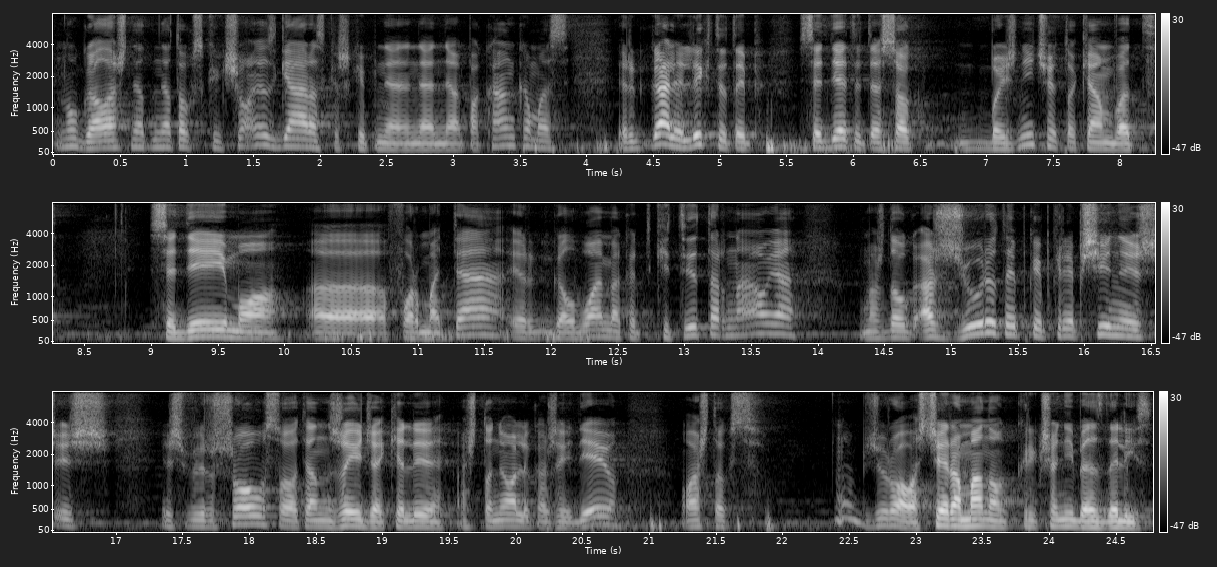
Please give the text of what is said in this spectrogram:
na, nu, gal aš net netoks krikščionis geras, kažkaip ne, ne, nepakankamas. Ir gali likti taip, sėdėti tiesiog bažnyčiai tokiam, vat, sėdėjimo uh, formate ir galvojame, kad kiti tarnauja. Maždaug aš žiūriu taip kaip krepšinį iš, iš, iš viršaus, o ten žaidžia keli 18 žaidėjų, o aš toks nu, žiūrovas. Čia yra mano krikščionybės dalis.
